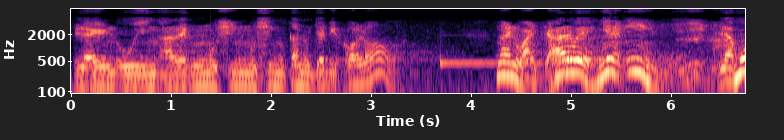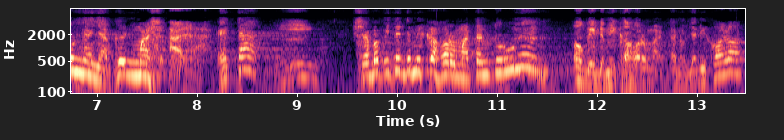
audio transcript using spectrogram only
Lain uing arek musing-musing kanu jadi kolot. Ngan wajar weh wenyain lamun nanyakeun masalah etak sebab itu demi kehormatan turunan. Oke demi kehormatan jadi kolot.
